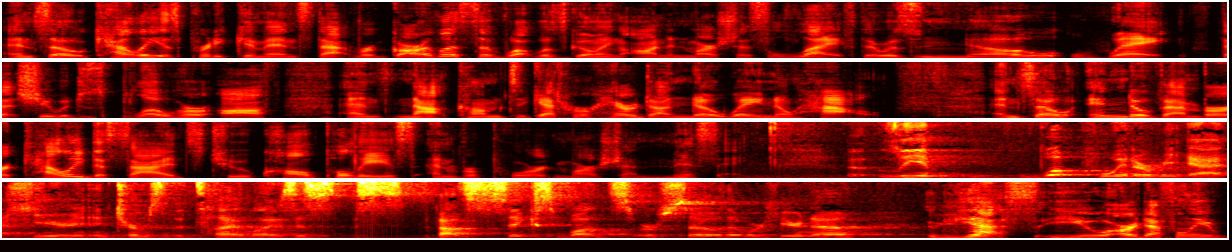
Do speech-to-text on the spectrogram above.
And so Kelly is pretty convinced that regardless of what was going on in Marsha's life, there was no way that she would just blow her off and not come to get her hair done. No way, no how. And so in November, Kelly decides to call police and report Marsha missing. Liam, what point are we at here in terms of the timeline? Is this about six months or so that we're here now? Yes, you are definitely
